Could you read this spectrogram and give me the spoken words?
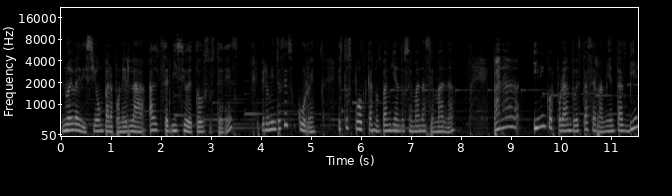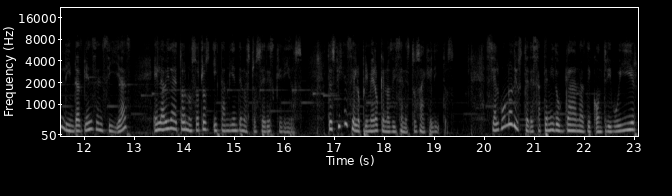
nueva edición para ponerla al servicio de todos ustedes. Pero mientras eso ocurre, estos podcasts nos van guiando semana a semana para ir incorporando estas herramientas bien lindas, bien sencillas en la vida de todos nosotros y también de nuestros seres queridos. Entonces fíjense lo primero que nos dicen estos angelitos. Si alguno de ustedes ha tenido ganas de contribuir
